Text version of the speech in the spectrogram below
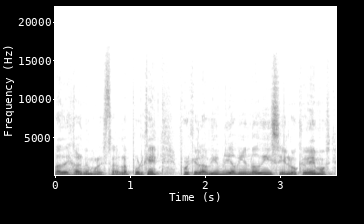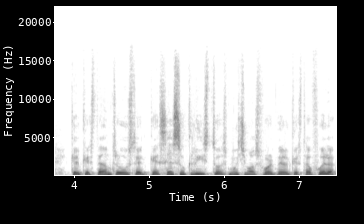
va a dejar de molestarla. ¿Por qué? Porque la Biblia bien lo dice y lo creemos, que el que está dentro de usted, que es Jesucristo, es mucho más fuerte del que está afuera.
